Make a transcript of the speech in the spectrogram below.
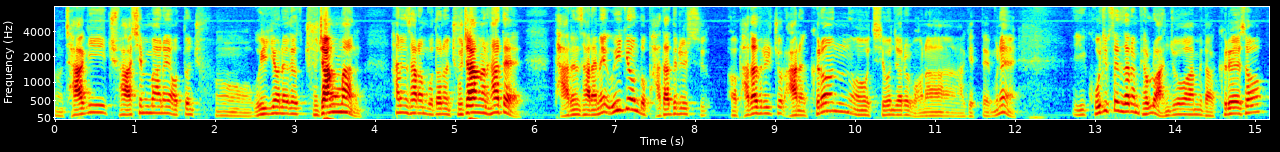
어, 자기 자신만의 어떤 주- 어, 의견에 대해서 주장만 하는 사람보다는 주장은 하되 다른 사람의 의견도 받아들일 수 어, 받아들일 줄 아는 그런 어, 지원자를 원하기 때문에 이 고집 센 사람 별로 안 좋아합니다. 그래서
